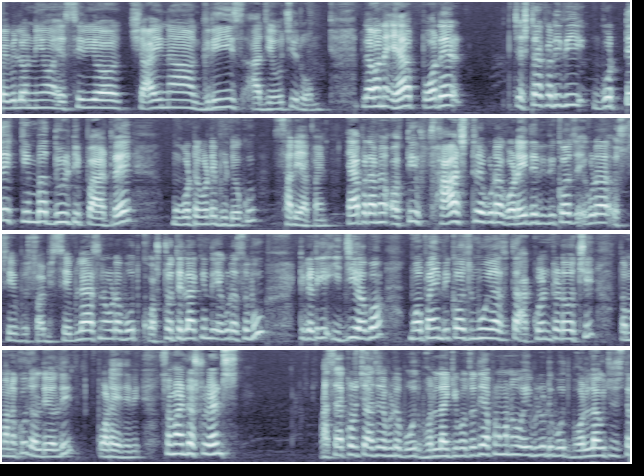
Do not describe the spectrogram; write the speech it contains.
Babylonia Assyria China Greece ଆଜି ହେଉଛି ରୋମ୍ ପିଲାମାନେ ଏହାପରେ ଚେଷ୍ଟା କରିବି ଗୋଟେ କିମ୍ବା ଦୁଇଟି ପାର୍ଟରେ ମୁଁ ଗୋଟେ ଗୋଟେ ଭିଡ଼ିଓକୁ ସାରିବା ପାଇଁ ଏହାପରେ ଆମେ ଅତି ଫାଷ୍ଟରେ ଏଗୁଡ଼ା ଗଡ଼େଇଦେବି ବିକଜ୍ ଏଗୁଡ଼ା ସିଭିଲାଇଜେସନ୍ ଗୁଡ଼ା ବହୁତ କଷ୍ଟ ଥିଲା କିନ୍ତୁ ଏଗୁଡ଼ା ସବୁ ଟିକେ ଟିକେ ଇଜି ହେବ ମୋ ପାଇଁ ବିକଜ୍ ମୁଁ ଏହା ସହିତ ଆକ୍ୱେଣ୍ଟେଡ଼୍ ଅଛି ତମମାନଙ୍କୁ ଜଲ୍ଦି ଜଲ୍ଦି ପଢ଼େଇଦେବି ସୋ ମାଇ ଡିୟର୍ ଷ୍ଟୁଡେଣ୍ଟସ୍ আশা করছি আজকের ভিডিও বহুত ভাল লাগবে যদি আপনার এই ভিডিওটি বহুত ভাল লাগুছে সেটা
